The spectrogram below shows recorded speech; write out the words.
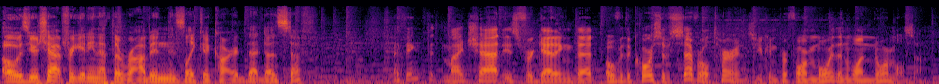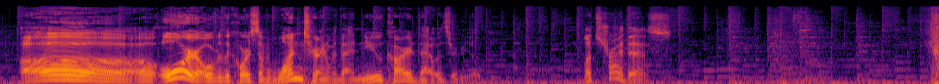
Oh, is your chat forgetting that the Robin is like a card that does stuff? I think that my chat is forgetting that over the course of several turns you can perform more than one normal sum. Oh, oh, or over the course of one turn with that new card that was revealed. Let's try this.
